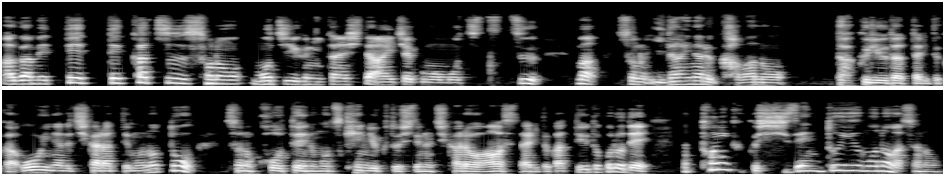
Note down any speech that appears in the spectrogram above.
崇めて、で、かつそのモチーフに対して愛着も持ちつつ、まあ、その偉大なる川の濁流だったりとか大いなる力ってものとその皇帝の持つ権力としての力を合わせたりとかっていうところで、まあ、とにかく自然というものはその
